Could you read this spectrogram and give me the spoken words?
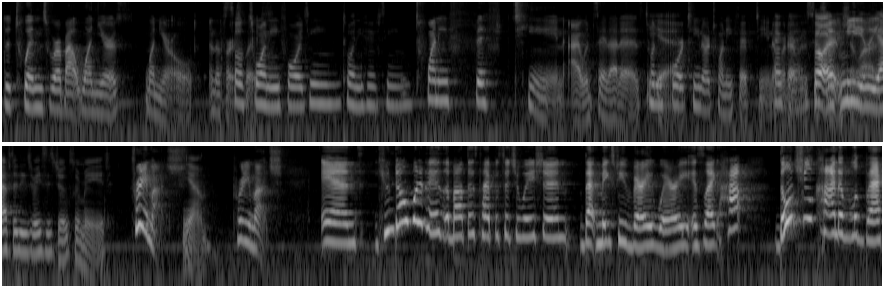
the twins were about one years one year old in the first So place. 2014, 2015. 2015, I would say that is. Yeah. 2014 or 2015 or Okay. whatever. So uh, immediately was. after these racist jokes were made. Pretty much. Yeah. Pretty much. And you know what it is about this type of situation that makes me very wary? It's like how don't you kind of look back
